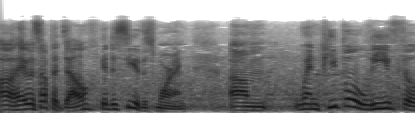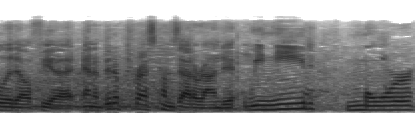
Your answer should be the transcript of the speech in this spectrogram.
Oh, hey, what's up, Adele? Good to see you this morning. Um, when people leave Philadelphia and a bit of press comes out around it, we need more,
